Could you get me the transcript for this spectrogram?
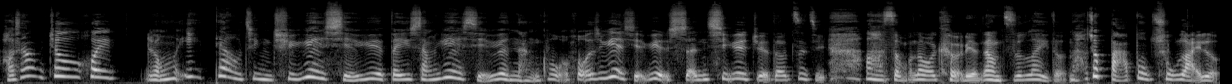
好像就会。容易掉进去，越写越悲伤，越写越难过，或者是越写越生气，越觉得自己啊怎么那么可怜这样之类的，然后就拔不出来了，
